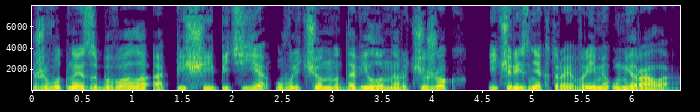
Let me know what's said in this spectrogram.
Животное забывало о пище и питье, увлеченно давило на рычажок и через некоторое время умирало.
